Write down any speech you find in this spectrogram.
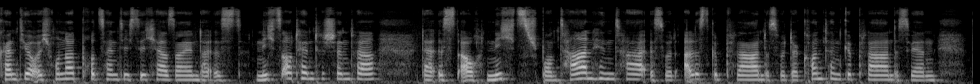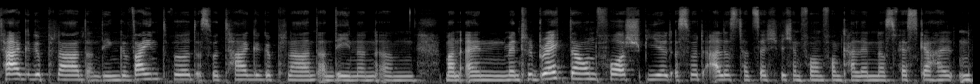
könnt ihr euch hundertprozentig sicher sein, da ist nichts authentisch hinter, da ist auch nichts spontan hinter, es wird alles geplant, es wird der Content geplant, es werden Tage geplant, an denen geweint wird, es wird Tage geplant, an denen ähm, man einen Mental Breakdown vorspielt, es wird alles tatsächlich in Form von Kalenders festgehalten,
